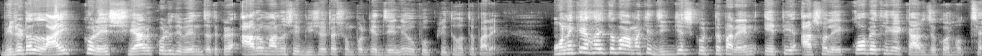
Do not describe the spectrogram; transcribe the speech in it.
ভিডিওটা লাইক করে শেয়ার করে দিবেন যাতে করে আরও মানুষ এই বিষয়টা সম্পর্কে জেনে উপকৃত হতে পারে। অনেকে হয়তোবা আমাকে জিজ্ঞেস করতে পারেন, এটি আসলে কবে থেকে কার্যকর হচ্ছে?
